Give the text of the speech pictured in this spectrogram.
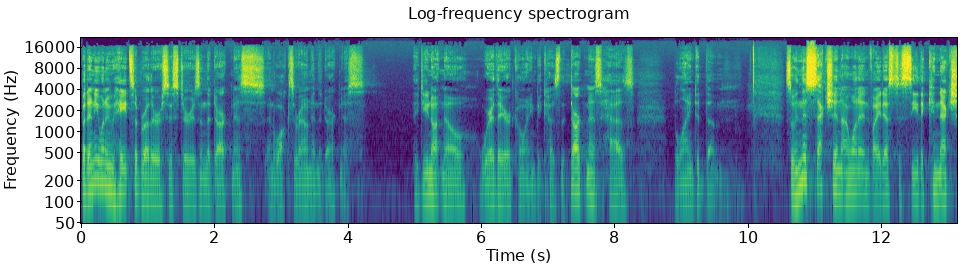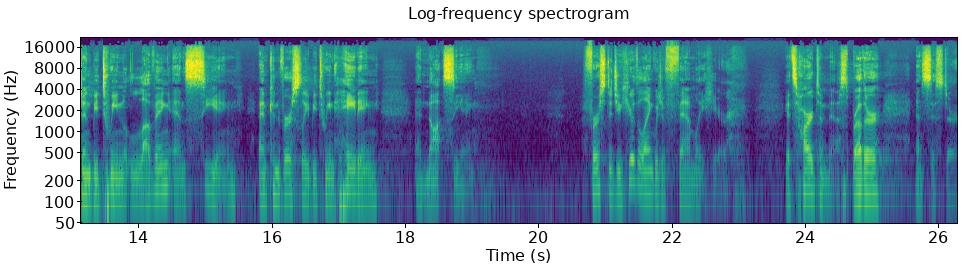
But anyone who hates a brother or sister is in the darkness and walks around in the darkness. They do not know where they are going because the darkness has blinded them. So, in this section, I want to invite us to see the connection between loving and seeing, and conversely, between hating and not seeing. First, did you hear the language of family here? It's hard to miss. Brother and sister,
